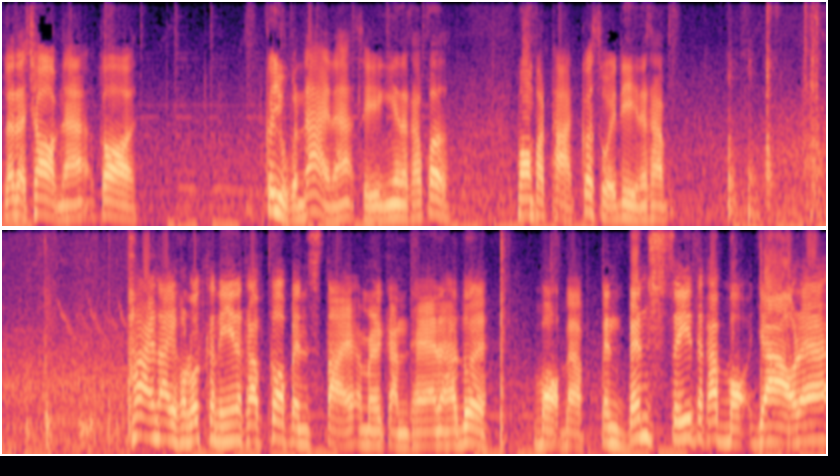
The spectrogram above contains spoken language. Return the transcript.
แล้วแต่ชอบนะฮะก็ก็อยู่กันได้นะฮะสีอย่างนี้ยนะครับ ก็มองผาดๆก็สวยดีนะครับ ภายในของรถคันนี้นะครับ ก็เป็นสไตล์อเมริกันแท้นะฮะด้วยเบาะแบบเป็นเบนช์ซีทนะครับ เบาะยาวนะฮะ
